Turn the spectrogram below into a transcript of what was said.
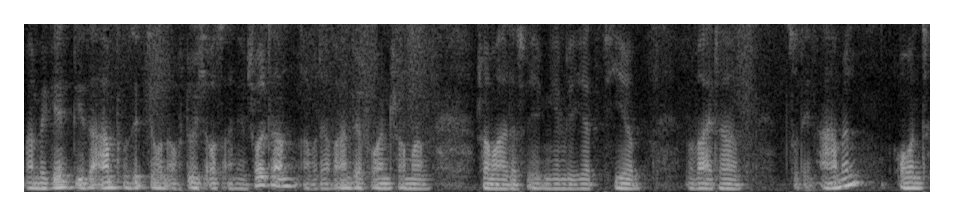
Man beginnt diese Armposition auch durchaus an den Schultern, aber da waren wir vorhin schon mal. Schau mal, deswegen gehen wir jetzt hier weiter zu den Armen und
